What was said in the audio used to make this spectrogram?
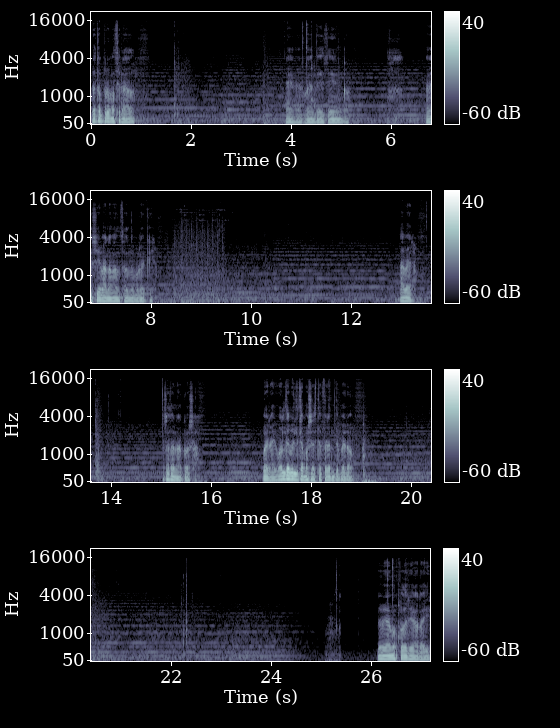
Piloto promocionado. Venga, 45. A ver si van avanzando por aquí. A ver. Vamos a hacer una cosa. Bueno, igual debilitamos este frente, pero... Deberíamos poder llegar ahí.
